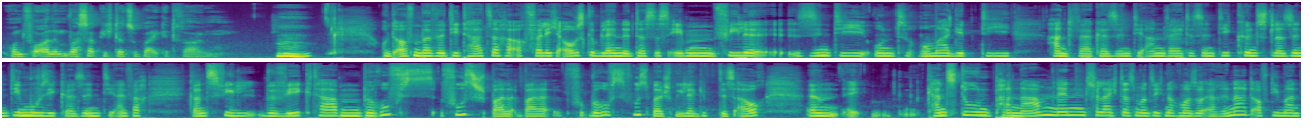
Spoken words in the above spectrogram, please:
Und vor allem, was habe ich dazu beigetragen? Mhm. Und offenbar wird die Tatsache auch völlig ausgeblendet, dass es eben viele Sinti und Roma gibt, die Handwerker sind, die Anwälte sind, die Künstler sind, die Musiker sind, die einfach ganz viel bewegt haben. Berufsfußball, Berufsfußballspieler gibt es auch. Ähm, äh, kannst du ein paar Namen nennen, vielleicht, dass man sich nochmal so erinnert, auf die man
